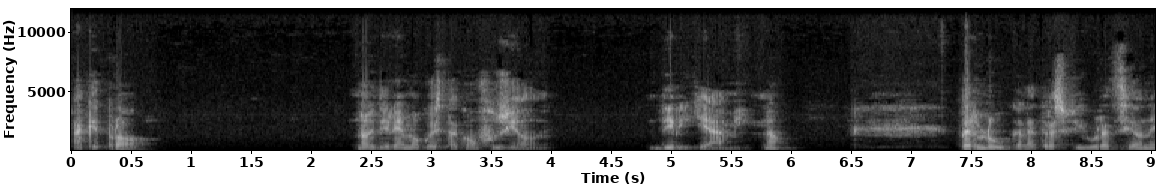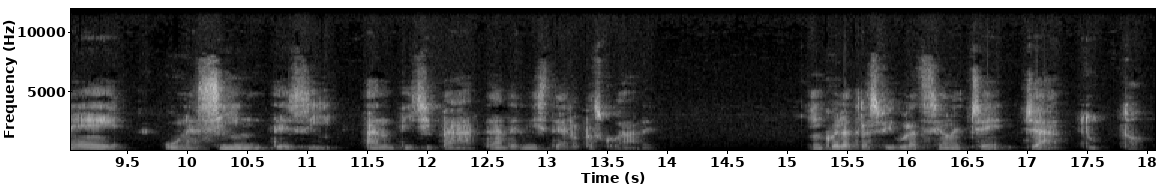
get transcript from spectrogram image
A che pro? Noi diremo questa confusione di richiami, no? Per Luca la trasfigurazione è una sintesi anticipata del mistero pasquale. In quella trasfigurazione c'è già tutto.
